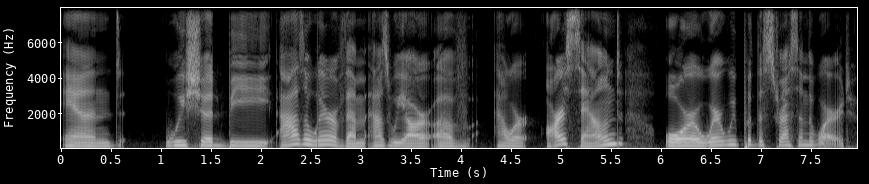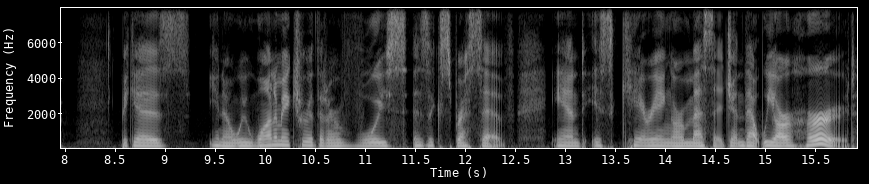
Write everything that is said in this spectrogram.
and we should be as aware of them as we are of our R sound or where we put the stress in the word. Because you know, we want to make sure that our voice is expressive and is carrying our message and that we are heard.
